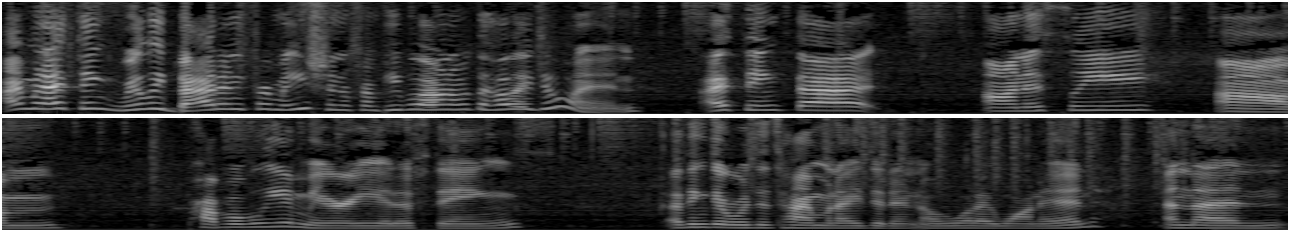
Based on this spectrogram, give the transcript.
I mean, I think really bad information from people I don't know what the hell they're doing. I think that honestly, um, probably a myriad of things. I think there was a time when I didn't know what I wanted, and then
